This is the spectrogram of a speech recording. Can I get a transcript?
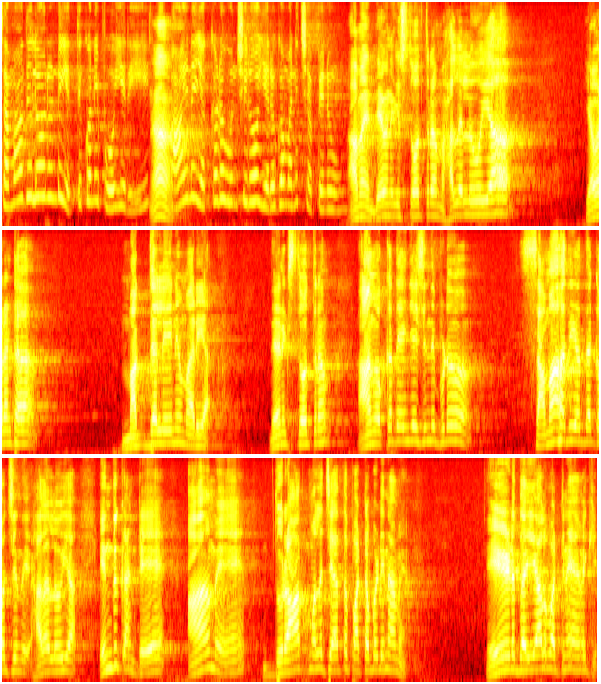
సమాధిలో నుండి ఎత్తుకొని పోయిరి. ఆయన ఎక్కడ ఉంచిరో ఎరుగమని చెప్పెను ఆమె దేవునికి స్తోత్రం హల్లెలూయా ఎవరంట మగ్ధలేని మరియా దేవునికి స్తోత్రం ఆమె ఒక్కతే ఏం చేసింది ఇప్పుడు సమాధి వద్దకు వచ్చింది హలలోయ ఎందుకంటే ఆమె దురాత్మల చేత పట్టబడిన ఆమె. ఏడు దయ్యాలు పట్టినాయి ఆమెకి.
